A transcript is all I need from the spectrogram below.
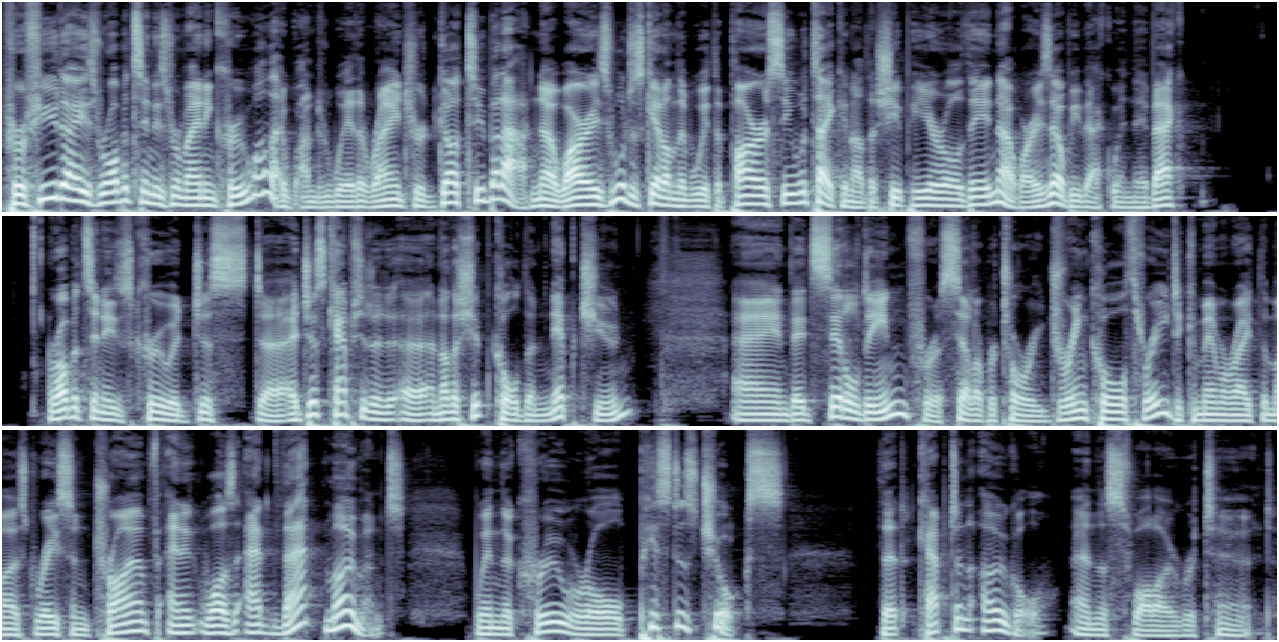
For a few days, Roberts and his remaining crew, well, they wondered where the Ranger had got to, but ah, no worries, we'll just get on with the piracy, we'll take another ship here or there, no worries, they'll be back when they're back. Roberts and his crew had just uh, had just captured a, another ship called the Neptune, and they'd settled in for a celebratory drink or three to commemorate the most recent triumph. And it was at that moment, when the crew were all pissed as chooks, that Captain Ogle and the Swallow returned.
